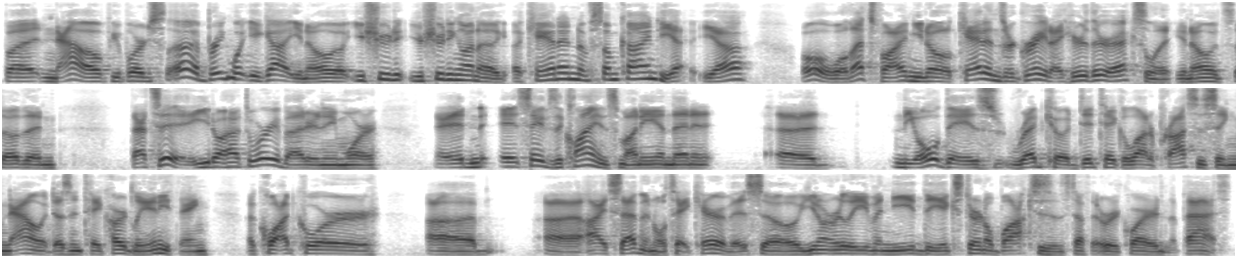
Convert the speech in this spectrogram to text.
But now people are just ah, bring what you got. You know, you shoot you're shooting on a, a Canon of some kind. Yeah, yeah. Oh well, that's fine. You know, Canons are great. I hear they're excellent. You know, and so then that's it. You don't have to worry about it anymore, and it saves the clients money. And then it, uh, in the old days, Redcode did take a lot of processing. Now it doesn't take hardly anything. A quad core uh, uh, i7 will take care of it. So you don't really even need the external boxes and stuff that were required in the past.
